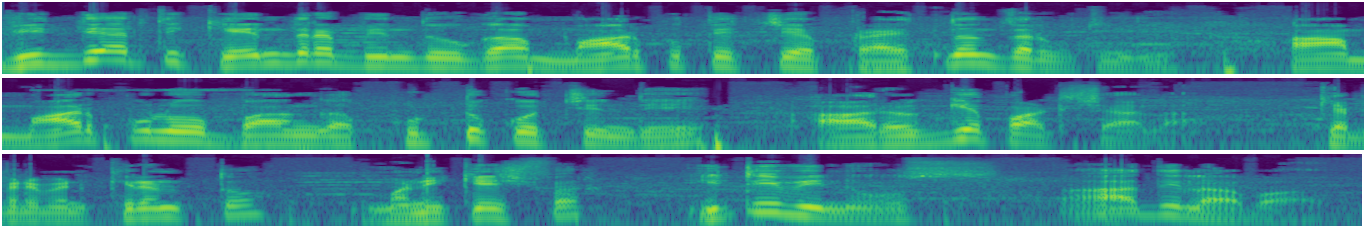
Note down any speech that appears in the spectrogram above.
విద్యార్థి కేంద్ర బిందువుగా మార్పు తెచ్చే ప్రయత్నం జరుగుతుంది. ఆ మార్పులో భాగంగా పుట్టుకొచ్చిందే ఆరోగ్య పాఠశాల. కెమెరామెన్ కిరణ్తో మణికేశ్వర్ ఇటీవీ న్యూస్ ఆదిలాబాద్.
